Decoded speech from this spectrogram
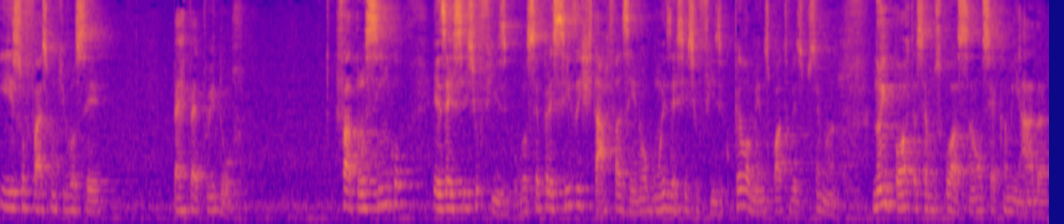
e isso faz com que você perpetue dor. Fator 5, exercício físico. Você precisa estar fazendo algum exercício físico pelo menos quatro vezes por semana. Não importa se é musculação, se é caminhada,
